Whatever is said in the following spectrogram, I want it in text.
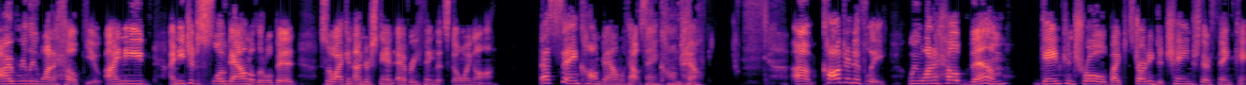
i really want to help you. I need i need you to slow down a little bit so i can understand everything that's going on. That's saying calm down without saying calm down. Um, cognitively we want to help them gain control by starting to change their thinking.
